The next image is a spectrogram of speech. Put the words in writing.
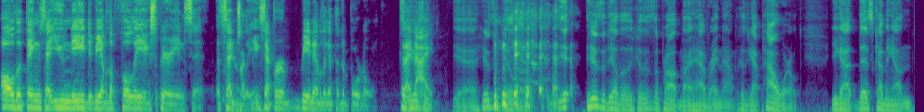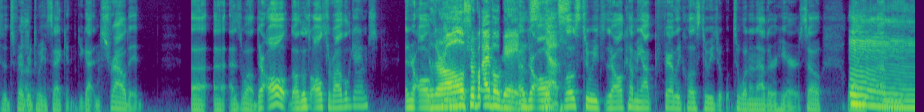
all the things that you need to be able to fully experience it, essentially, except for being able to get to the portal. So Because I here's the- died. Yeah, here's the deal. Though. Here's the deal though, because this is a problem I have right now. Because you got Palworld, you got this coming out in it's February twenty second. You got Enshrouded, uh, uh, as well. They're all are those all survival games, and they're all They're all survival games. and they're all yes. close to each. They're all coming out fairly close to each to one another here. So, like, I mean,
